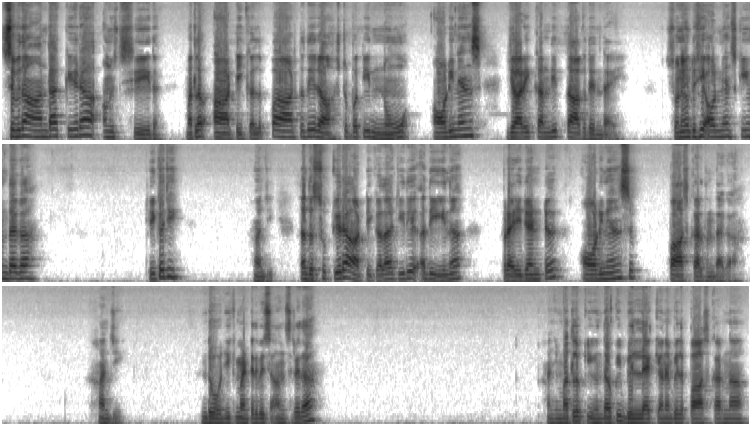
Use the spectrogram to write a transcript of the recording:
ਸੰਵਿਧਾਨ ਦਾ ਕਿਹੜਾ ਅਨੁਛੇਦ ਮਤਲਬ ਆਰਟੀਕਲ ਭਾਰਤ ਦੇ ਰਾਸ਼ਟਰਪਤੀ ਨੂੰ ਆਰਡੀਨੈਂਸ ਜਾਰੀ ਕਰਨ ਦੀ ਤਾਕਤ ਦਿੰਦਾ ਹੈ ਸੁਣਿਓ ਤੁਸੀਂ ਆਰਡੀਨੈਂਸ ਕੀ ਹੁੰਦਾ ਹੈਗਾ? ਠੀਕ ਹੈ ਜੀ? ਹਾਂਜੀ। ਤਾਂ ਦੱਸੋ ਕਿਹੜਾ ਆਰਟੀਕਲ ਹੈ ਜਿਹਦੇ ਅਧੀਨ ਪ੍ਰੈਜ਼ੀਡੈਂਟ ਆਰਡੀਨੈਂਸ ਪਾਸ ਕਰ ਦਿੰਦਾ ਹੈਗਾ? ਹਾਂਜੀ। ਦੋ ਜੀ ਕਮੈਂਟ ਦੇ ਵਿੱਚ ਆਨਸਰ ਇਹਦਾ। ਹਾਂਜੀ, ਮਤਲਬ ਕੀ ਹੁੰਦਾ ਕੋਈ ਬਿੱਲ ਲੈ ਕੇ ਉਹਨੇ ਬਿੱਲ ਪਾਸ ਕਰਨਾ,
